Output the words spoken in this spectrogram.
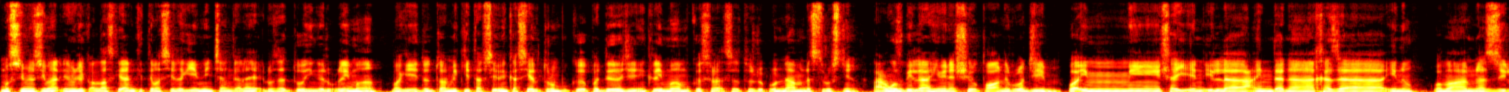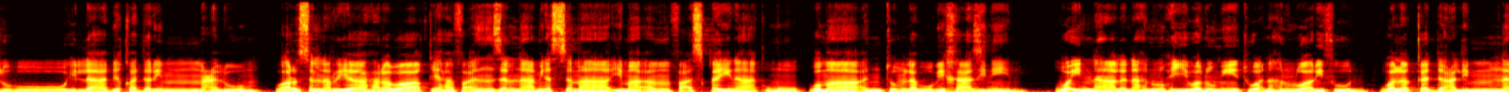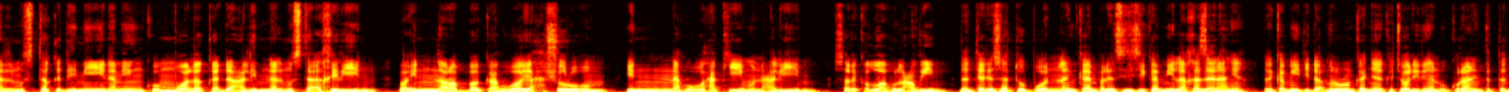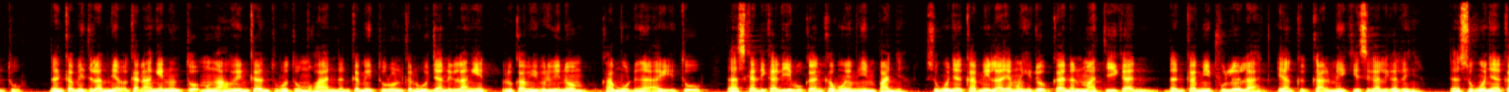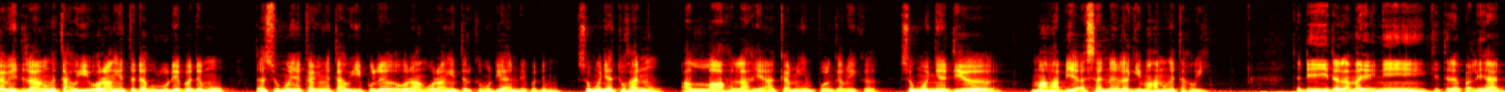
Muslim muslimat yang mulia Allah sekalian kita masih lagi membincangkan ayat 21 hingga 25 bagi tuan-tuan memiliki tafsir Ibn Kasir turun buka pada jilid yang kelima muka surat 126 dan seterusnya. A'udzu billahi minasyaitonir rajim wa in min shay'in illa 'indana khazainuh wa ma nunazziluhu illa biqadarin ma'lum. Wa arsalna ar-riyaha rawaqiha fa anzalna minas sama'i ma'an fa asqaynakum wa ma antum lahu bikhazinin وإنا لنحن نحيي ونميت ونحن الوارثون ولقد علمنا المستقدمين منكم ولقد علمنا المستأخرين وإن ربك هو يحشرهم إنه حكيم عليم صدق الله العظيم dan tiada satu pun melainkan pada sisi kami lah khazanahnya dan kami tidak menurunkannya kecuali dengan ukuran yang tertentu dan kami telah menyiapkan angin untuk mengahwinkan tumbuh-tumbuhan dan kami turunkan hujan dari langit. Lalu kami berminum kamu dengan air itu dan sekali-kali bukan kamu yang menyimpannya. Sungguhnya kamilah yang menghidupkan dan matikan dan kami pula lah yang kekal memiliki segala-galanya. Dan sungguhnya kami telah mengetahui orang yang terdahulu daripadamu. Dan sungguhnya kami mengetahui pula orang-orang yang terkemudian daripadamu. Sungguhnya Tuhanmu Allah lah yang akan menghimpunkan mereka. Sungguhnya dia maha bijaksana lagi maha mengetahui. Jadi dalam ayat ini kita dapat lihat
